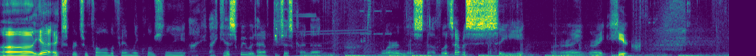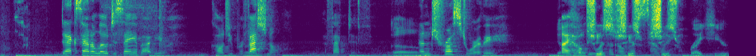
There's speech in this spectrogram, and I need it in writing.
Uh, yeah, experts who follow the family closely. I, I guess we would have to just kind of learn this stuff. Let's have a seat. All right, right here. Dex had a load to say about you. Called you professional, effective, Um, and trustworthy. yeah, I hope he she's, wasn't she's, she's right here.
